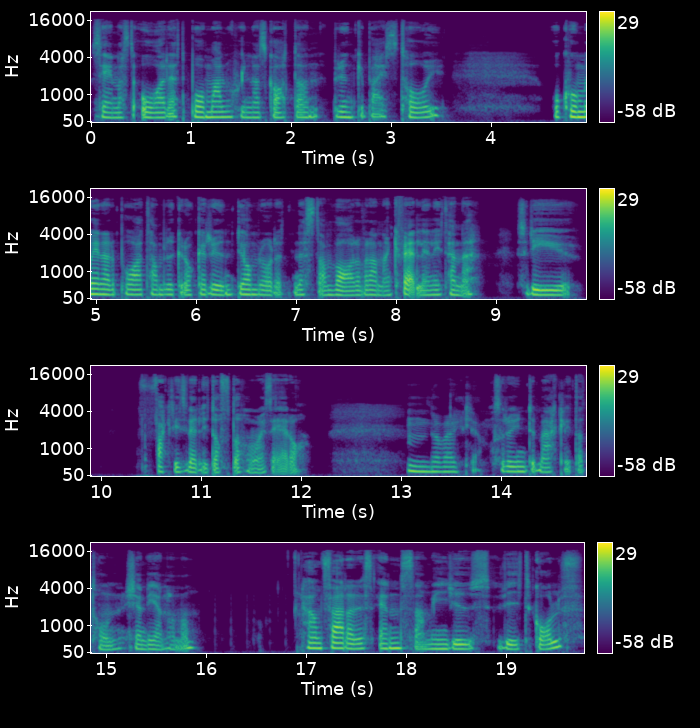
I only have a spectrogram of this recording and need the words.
senaste året på Malmskillnadsgatan, Brunkebergs torg. Och hon menade på att han brukar åka runt i området nästan var och varannan kväll enligt henne. Så det är ju faktiskt väldigt ofta får man säga då. Mm, ja, verkligen. Så det är ju inte märkligt att hon kände igen honom. Han färdades ensam i en ljus vit Golf.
